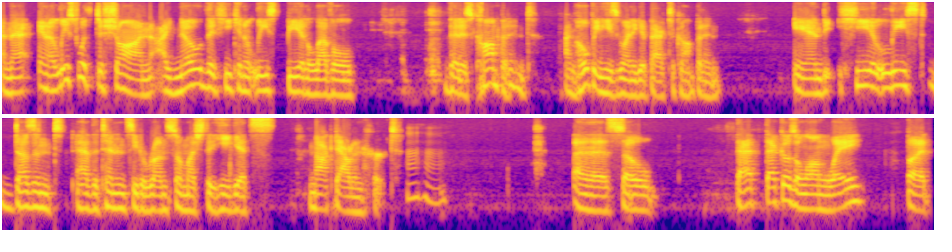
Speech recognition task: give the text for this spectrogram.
And that and at least with Deshaun, I know that he can at least be at a level that is competent. I'm hoping he's going to get back to competent. And he at least doesn't have the tendency to run so much that he gets knocked out and hurt. Mm-hmm. Uh, so that that goes a long way, but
